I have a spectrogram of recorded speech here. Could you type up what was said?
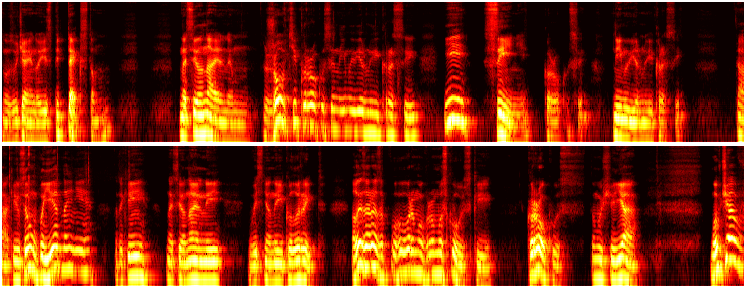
ну, звичайно, із підтекстом національним жовті крокуси неймовірної краси і сині крокуси неймовірної краси. Так, і в цьому поєднанні такий національний весняний колорит. Але зараз поговоримо про московський крокус, тому що я мовчав,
